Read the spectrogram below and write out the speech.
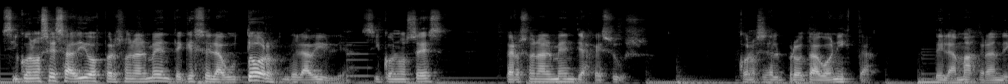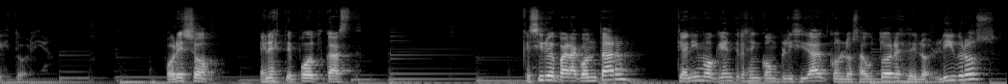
Si conoces a Dios personalmente, que es el autor de la Biblia, si conoces personalmente a Jesús, conoces al protagonista de la más grande historia. Por eso, en este podcast, que sirve para contar, te animo a que entres en complicidad con los autores de los libros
